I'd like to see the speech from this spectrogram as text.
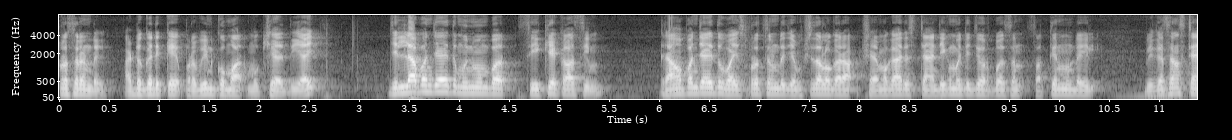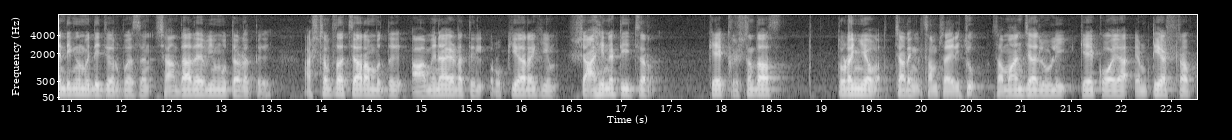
president advocate K Praveenkumar മുഖ്യാതിഥിയായി. ജില്ലാ പഞ്ചായത്ത് മുൻ മെമ്പർ സി കെ കാസിം ഗ്രാമപഞ്ചായത്ത് വൈസ് പ്രസിഡന്റ് ജംഷിദ് അളോകര ക്ഷേമകാര്യ standing committee chairperson Sathyan Mundayil വികസന standing committee chairperson Shanthadevi Moothadath Ashraf Sacharampath Amina Edathil Rukkiya Rahim Shahina teacher K Krishnadas തുടങ്ങിയവർ ചടങ്ങിൽ സംസാരിച്ചു. Saman Chalooli K Koya M T Ashraf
